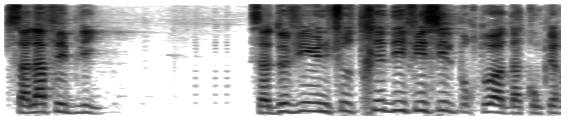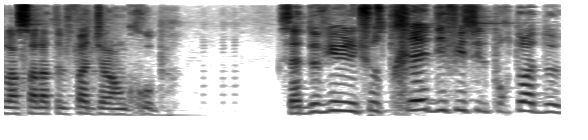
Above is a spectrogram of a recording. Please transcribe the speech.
Ça l'affaiblit. Ça devient une chose très difficile pour toi d'accomplir la salat al-fajr en groupe. Ça devient une chose très difficile pour toi de,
